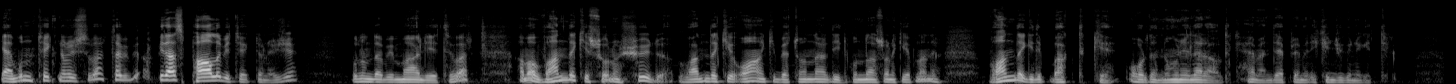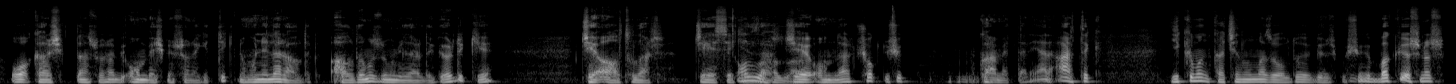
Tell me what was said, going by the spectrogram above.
Yani bunun teknolojisi var. Tabii biraz pahalı bir teknoloji. Bunun da bir maliyeti var. Ama Van'daki sorun şuydu. Van'daki o anki betonlar değil. Bundan sonraki yapılan değil. Van'da gidip baktık ki orada numuneler aldık. Hemen depremin ikinci günü gittik. O karışıklıktan sonra bir 15 gün sonra gittik. Numuneler aldık. Aldığımız numunelerde gördük ki C6'lar, C8'ler, Allah Allah. C10'lar çok düşük mukavemetler. Yani artık yıkımın kaçınılmaz olduğu gözükmüş. Çünkü bakıyorsunuz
